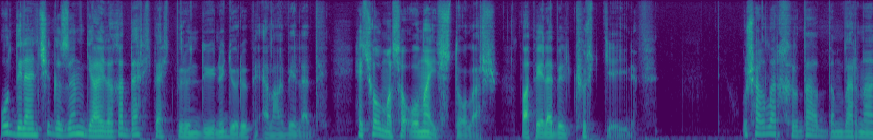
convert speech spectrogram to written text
O dilənçi qızın yaylığa bərk-bərk büründüyünü görüb əlavə elədi. Heç olmasa ona isti olar. Lap elə bil kürk geyinib. Uşaqlar xırda addımlarla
